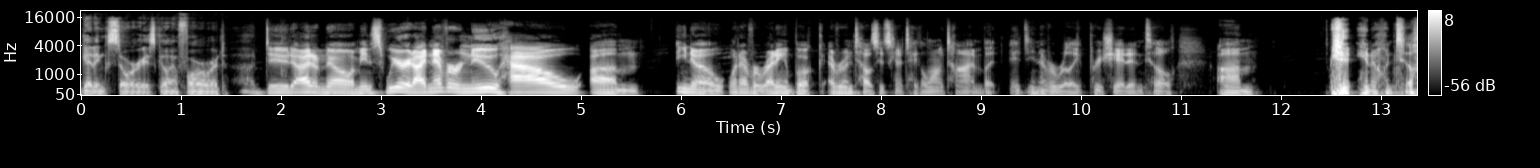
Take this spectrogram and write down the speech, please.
getting stories going forward? Oh, dude, I don't know. I mean, it's weird. I never knew how, um, you know, whatever. Writing a book, everyone tells you it's going to take a long time, but it, you never really appreciate it until, um, you know, until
